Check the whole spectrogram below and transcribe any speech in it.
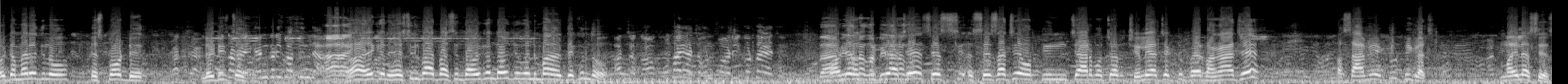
ওইটা মেরে দিল স্পট ডেথ লেডিস হ্যাঁ এখানে এসিল বাসিন্দা ওইখান থেকে দেখুন তো। আচ্ছা আছে? শেষ আছে ওর তিন চার বছর ছেলে আছে একটু পায়ের ভাঙা আছে আর স্বামী একটু ঠিক আছে। মহিলা শেষ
